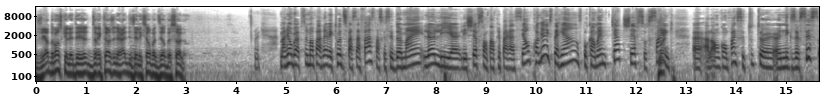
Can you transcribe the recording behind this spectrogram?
J'ai hâte de voir ce que le directeur général des élections va dire de ça. Là. Marion, on veut absolument parler avec toi du face-à-face parce que c'est demain. Là, les, euh, les, chefs sont en préparation. Première expérience pour quand même quatre chefs sur cinq. Euh, alors, on comprend que c'est tout un, exercice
